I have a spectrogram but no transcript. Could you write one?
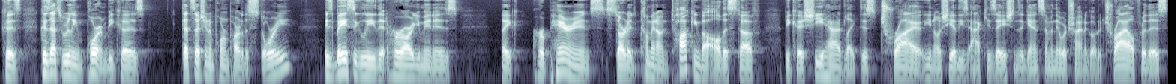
because because that's really important because that's such an important part of the story. Is basically that her argument is like her parents started coming out and talking about all this stuff because she had like this trial, you know, she had these accusations against them and they were trying to go to trial for this.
